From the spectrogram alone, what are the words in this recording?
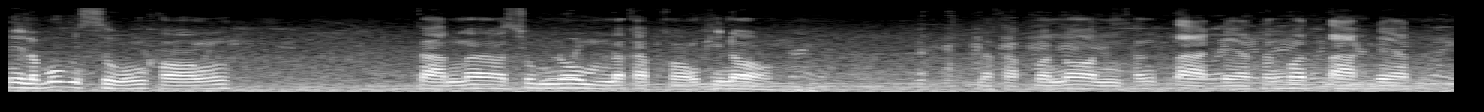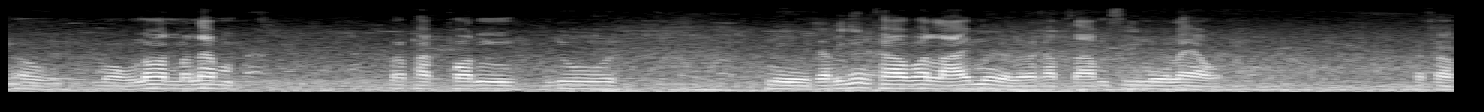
นี่ละมุมสูงของการมาชุ่มนุ่มนะครับของพี่น้องนะครับ มานอนทั้งตากแดดทั้งบ่ตากแดดเอาหมองนอนมานำ มาพักผ่อนอยู่นี่ก็ได้ยินข่าวว่าหลายมือแล้วนะครับสามสี่มือแล้วนะครับ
